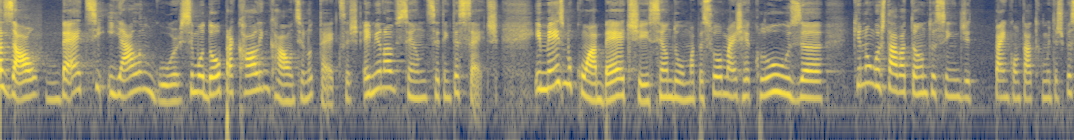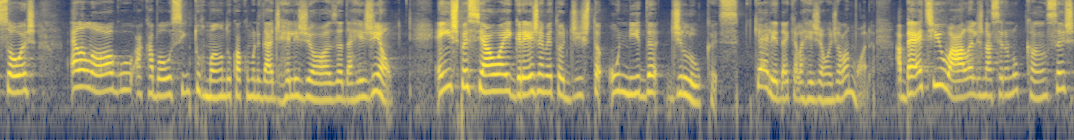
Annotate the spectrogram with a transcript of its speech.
Casal, Betty e Alan Gore, se mudou para Collin County, no Texas, em 1977. E mesmo com a Betty sendo uma pessoa mais reclusa, que não gostava tanto assim de estar em contato com muitas pessoas, ela logo acabou se enturmando com a comunidade religiosa da região, em especial a Igreja Metodista Unida de Lucas que é ali daquela região onde ela mora. A Betty e o Alan, eles nasceram no Kansas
